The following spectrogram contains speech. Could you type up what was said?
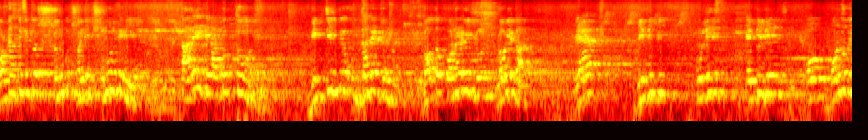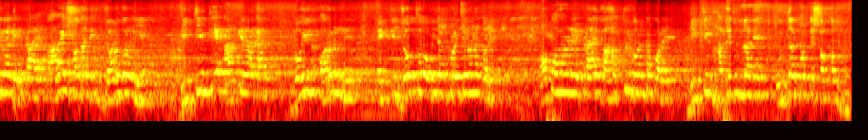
বরখাস্তকৃত সৈনিক- সুমনকে নিয়ে তারই দেওয়া তথ্য মতে ভিকটিমকে উদ্ধারের জন্য গত পনেরোই জুন রবিবার র্যাব বিজিবি পুলিশ, এপিবিএন ও বন বিভাগের প্রায় আড়াই শতাধিক জনবল নিয়ে ভিকটিমকে আটকে রাখার গহীন অরণ্যে একটি যৌথ অভিযান পরিচালনা করে। অপহরণের প্রায় বাহাত্তর ঘণ্টা পরে ভিকটিম হাফিজুল্লাহকে উদ্ধার করতে সক্ষম হয়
